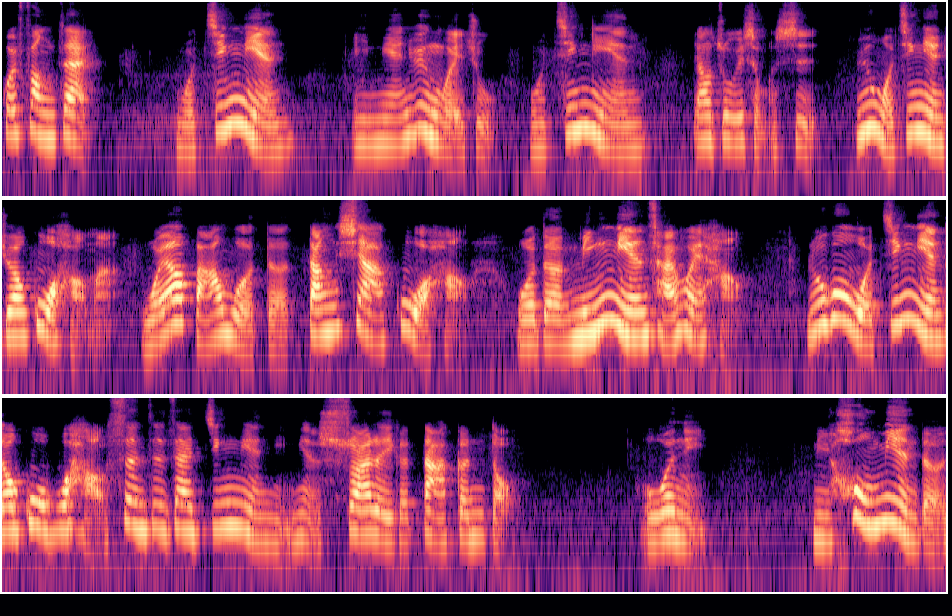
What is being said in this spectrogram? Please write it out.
会放在我今年以年运为主，我今年要注意什么事？因为我今年就要过好嘛，我要把我的当下过好，我的明年才会好。如果我今年都过不好，甚至在今年里面摔了一个大跟斗，我问你，你后面的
